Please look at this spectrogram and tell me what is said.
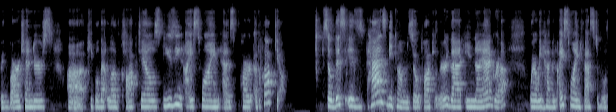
with bartenders uh, people that love cocktails using ice wine as part of a cocktail so this is has become so popular that in niagara where we have an ice wine festival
